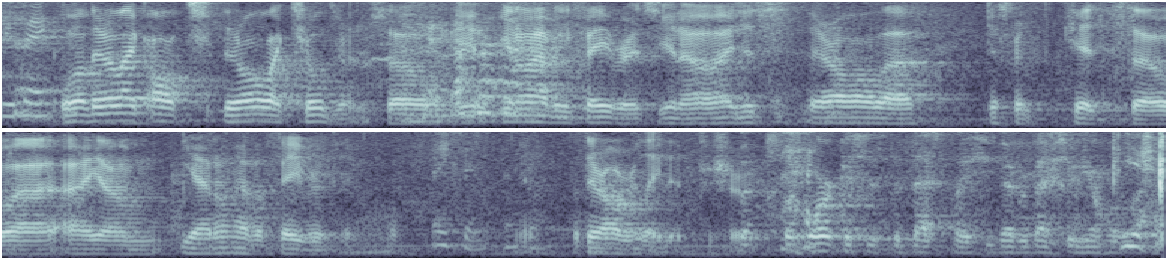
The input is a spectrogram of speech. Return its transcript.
do you think? Well, they're like all ch- they're all like children, so you, you don't have any favorites. You know, I just they're all uh, different kids. So uh, I um, yeah, I don't have a favorite. They're I see, yeah, but they're all related for sure. But, but Orcas is the best place you've ever been to in your whole life.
